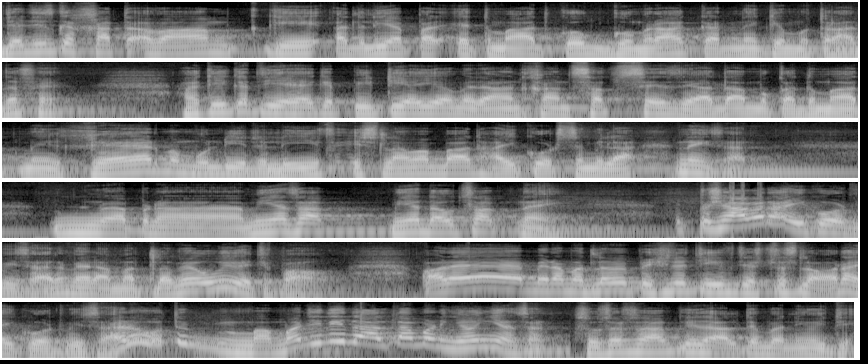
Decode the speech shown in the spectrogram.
जजेस का ख़त अवाम के अदलिया पर अतमाद को गुमराह करने के मुतरदफ है। हकीकत यह है कि पी टी आई और इमरान खान सबसे ज़्यादा मुकदमात में गैर मामूली रिलीफ इस्लामाबाद हाई कोर्ट से मिला। नहीं, सर। अपना मियाँ साहब, मियाँ दाऊद साहब, नहीं। पेशावर हाई कोर्ट भी, सर, मेरा मतलब है, वो भी बिच पाओ। ए मेरा मतलब है पिछले chief justice Lahore high court भी सर। वो तो मामा जी की अदालत बनी हुई सन सुसर साहब की अदालतें बनी हुई थी।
